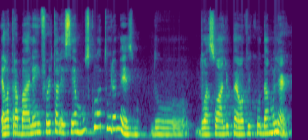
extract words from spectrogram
Ela trabalha em fortalecer a musculatura mesmo do, do assoalho pélvico da mulher.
